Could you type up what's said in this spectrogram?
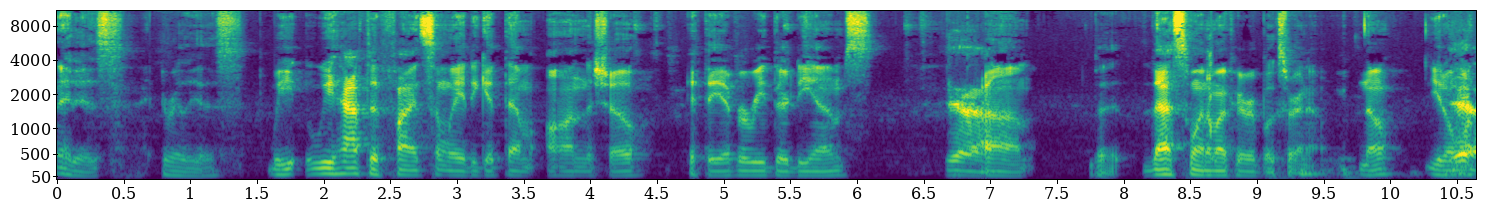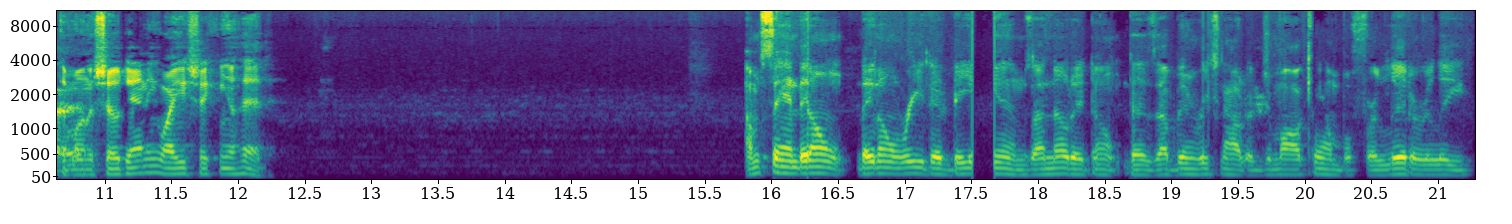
It is. It really is. We we have to find some way to get them on the show if they ever read their DMs. Yeah. Um, but that's one of my favorite books right now. No, you don't yeah. want them on the show, Danny? Why are you shaking your head? I'm saying they don't they don't read their DMs. I know they don't because I've been reaching out to Jamal Campbell for literally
